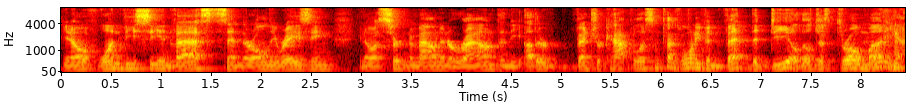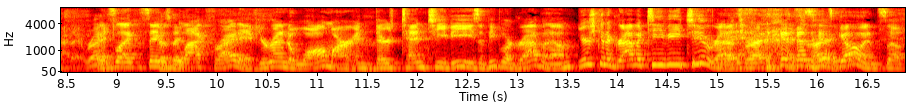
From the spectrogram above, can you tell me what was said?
You know, if one VC invests and they're only raising, you know, a certain amount in a round, then the other venture capitalists sometimes won't even vet the deal. They'll just throw money at it, right? it's like the same as they, Black Friday. If you're running to Walmart and there's 10 TVs and people are grabbing them, you're just going to grab a TV too, right? That's right. That's As right. it's going. So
